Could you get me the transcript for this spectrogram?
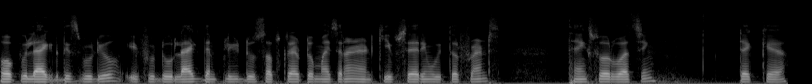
Hope you liked this video. If you do like then please do subscribe to my channel and keep sharing with your friends. Thanks for watching. Take care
